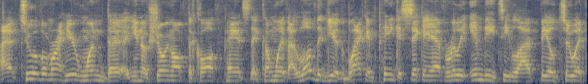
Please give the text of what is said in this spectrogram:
I have two of them right here, one, you know, showing off the cloth pants they come with. I love the gear. The black and pink is sick AF, really MDT live feel to it.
